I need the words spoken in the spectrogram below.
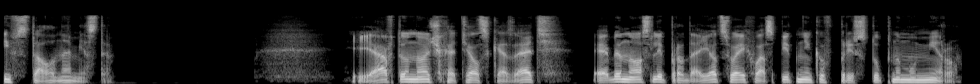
и встало на место. «Я в ту ночь хотел сказать, Эбби Носли продает своих воспитанников преступному миру.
